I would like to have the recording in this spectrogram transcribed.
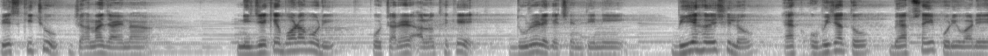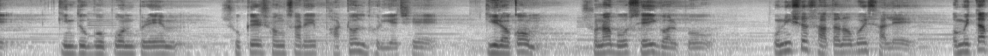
বেশ কিছু জানা যায় না। নিজেকে বরাবরই প্রচারের আলো থেকে দূরে রেখেছেন তিনি। বিয়ে হয়েছিল এক অভিজাত ব্যবসায়ী পরিবারে কিন্তু গোপন প্রেম, সুখের সংসারে ফাটল ধরিয়েছে। কী রকম? শোনাবো সেই গল্প। উনিশশো সাতানব্বই সালে অমিতাভ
